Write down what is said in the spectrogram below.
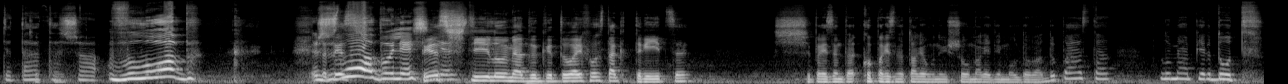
De dat așa. Vlob! Trebuie- Jlobule și Trebuie să ești. știi lumea de că tu ai fost actriță și prezenta- coprezentatoarea unui show mare din Moldova. După asta, lumea a pierdut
